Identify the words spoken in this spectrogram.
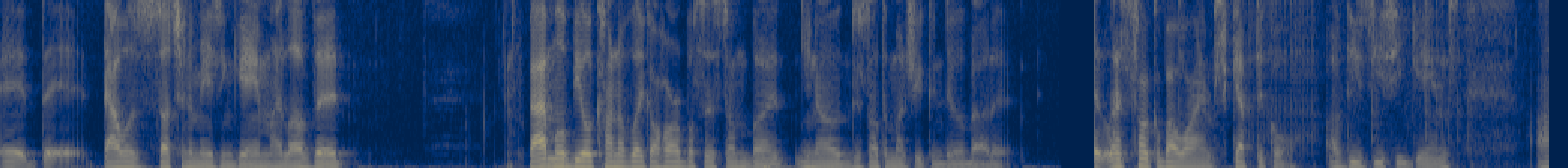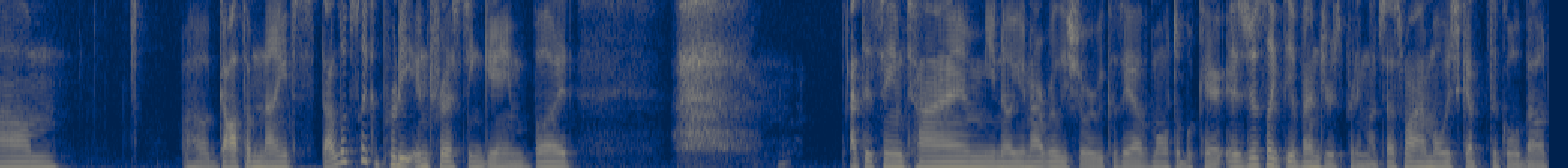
it, it that was such an amazing game. I loved it. Batmobile kind of like a horrible system, but you know, there's nothing much you can do about it. Let's talk about why I'm skeptical of these DC games. Um, uh, Gotham Knights. That looks like a pretty interesting game, but at the same time, you know, you're not really sure because they have multiple characters. It's just like the Avengers, pretty much. That's why I'm always skeptical about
